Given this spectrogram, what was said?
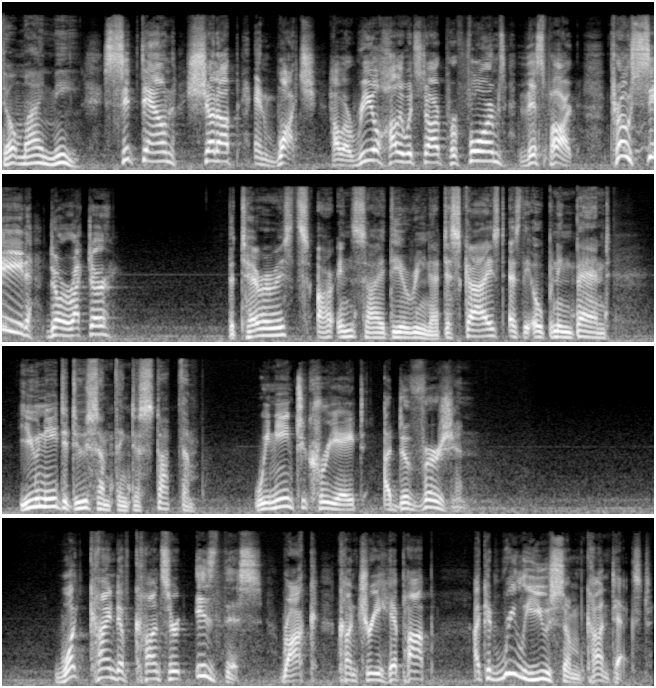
Don't mind me. Sit down, shut up, and watch how a real Hollywood star performs this part. Proceed, director. The terrorists are inside the arena, disguised as the opening band. You need to do something to stop them. We need to create a diversion. What kind of concert is this? Rock, country, hip hop? I could really use some context.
